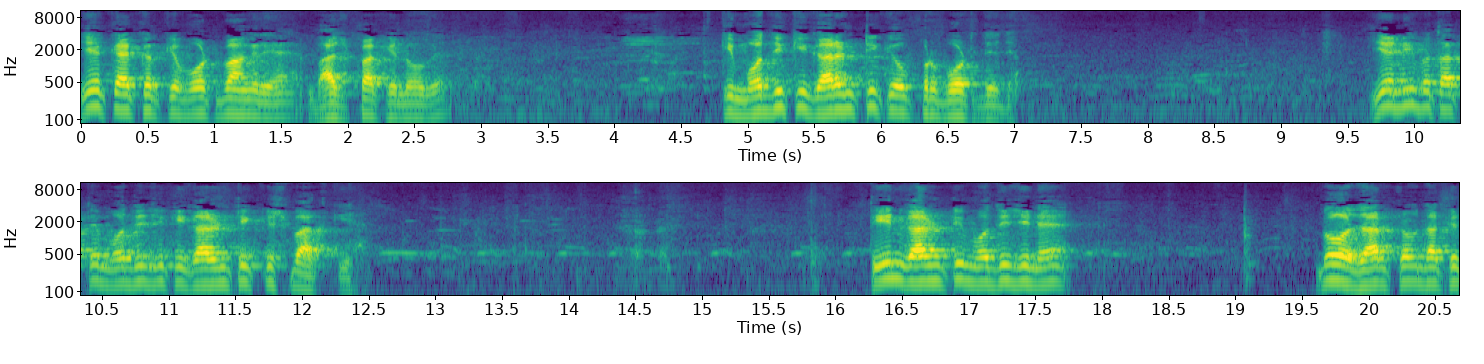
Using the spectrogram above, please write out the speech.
ये कहकर के वोट मांग रहे हैं, भाजपा के लोग कि मोदी की गारंटी के ऊपर वोट दे दें। ये नहीं बताते मोदी जी की गारंटी किस बात की है। तीन गारंटी मोदी जी ने 2014 के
